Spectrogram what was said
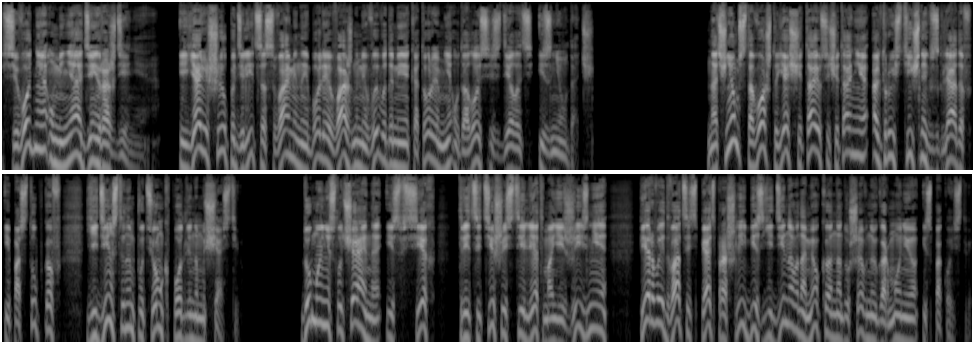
Сегодня у меня день рождения, и я решил поделиться с вами наиболее важными выводами, которые мне удалось сделать из неудач. Начнем с того, что я считаю сочетание альтруистичных взглядов и поступков единственным путем к подлинному счастью. Думаю, не случайно из всех 36 лет моей жизни первые 25 прошли без единого намека на душевную гармонию и спокойствие.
